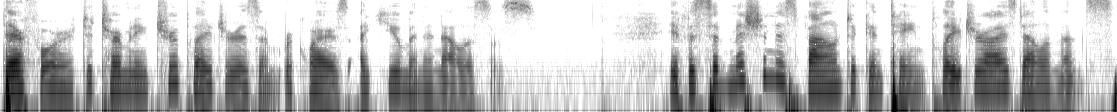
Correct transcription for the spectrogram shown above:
Therefore, determining true plagiarism requires a human analysis. If a submission is found to contain plagiarized elements,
